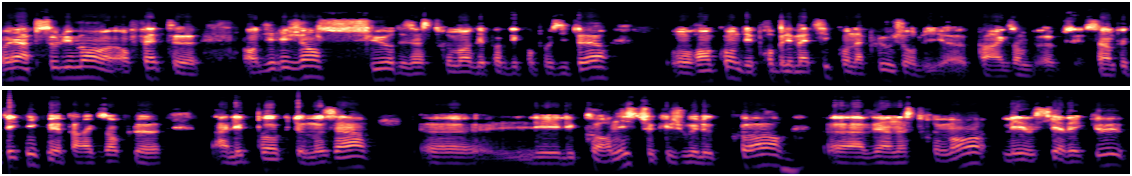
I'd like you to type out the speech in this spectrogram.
Oui, absolument. En fait, euh, en dirigeant sur des instruments de l'époque des compositeurs, on rencontre des problématiques qu'on n'a plus aujourd'hui. Euh, par exemple, euh, c'est un peu technique, mais par exemple, euh, à l'époque de Mozart, les, les, cornistes, ceux qui jouaient le corps, avaient un instrument, mais aussi avec eux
